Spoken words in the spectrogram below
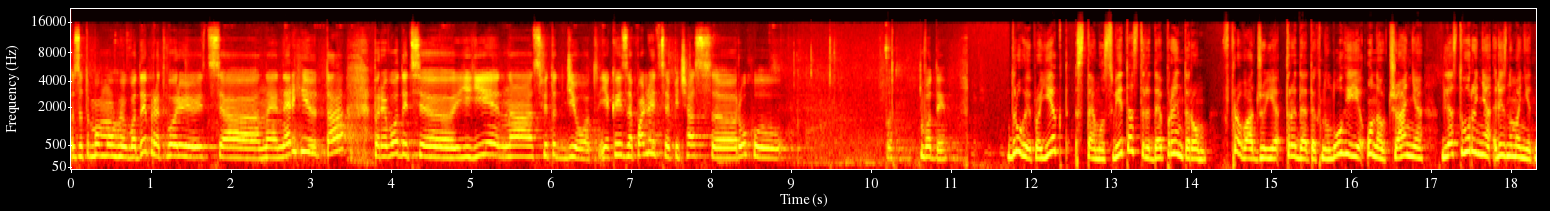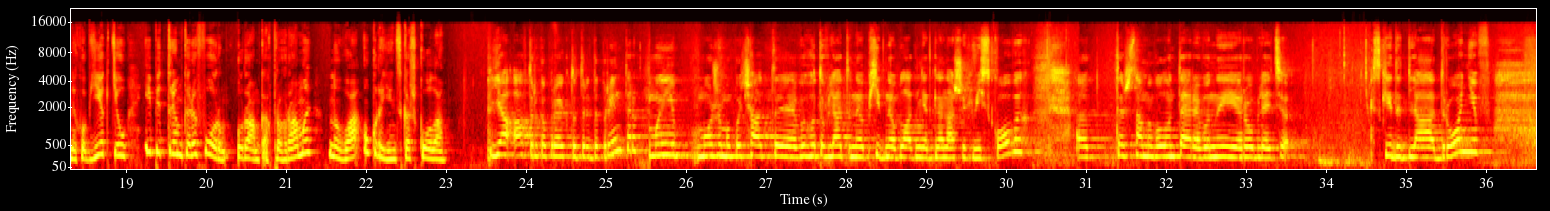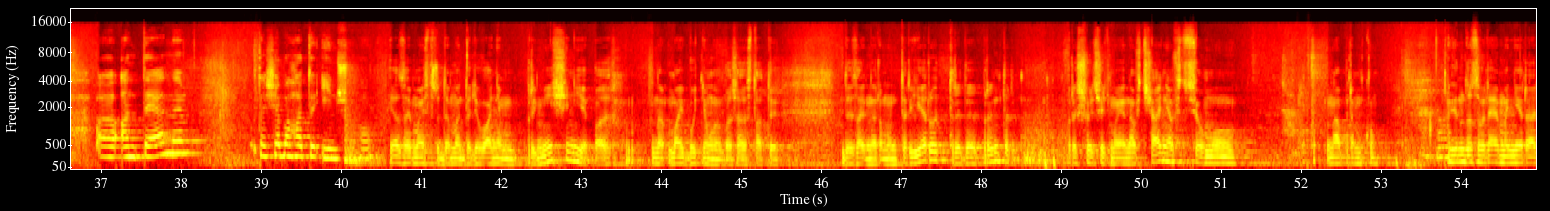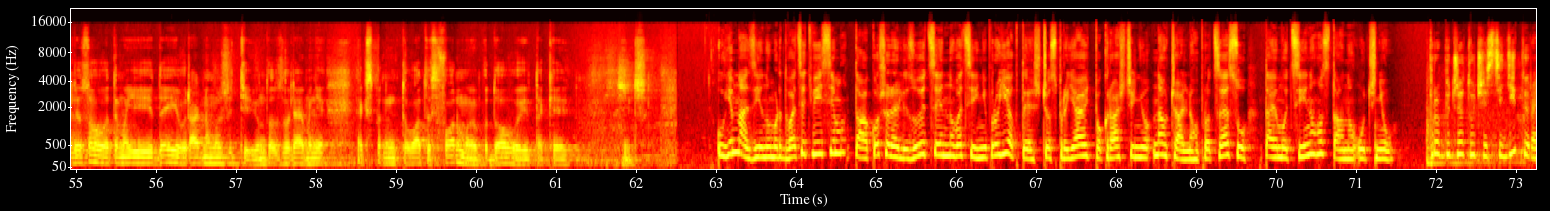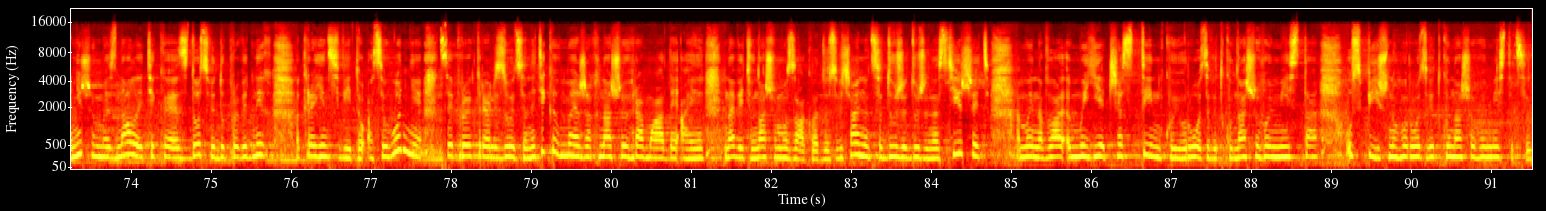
за допомогою води перетворюється на енергію та переводить її на світодіод, який запалюється під час руху води. Другий проєкт STEM освіта з 3D-принтером. В впроваджує 3D-технології у навчання для створення різноманітних об'єктів і підтримки реформ у рамках програми Нова українська школа. Я авторка проєкту 3D-принтер. Ми можемо почати виготовляти необхідне обладнання для наших військових. Е, Те ж саме волонтери вони роблять скиди для дронів, е, антени та ще багато іншого. Я займаюся 3D-моделюванням приміщень. Я на майбутньому бажаю стати дизайнером інтер'єру. 3D-принтер пришвидшить моє навчання в цьому напрямку. Він дозволяє мені реалізовувати мої ідеї в реальному житті. Він дозволяє мені експериментувати з формою, будовою і таке інше. У гімназії номер 28 також реалізуються інноваційні проєкти, що сприяють покращенню навчального процесу та емоційного стану учнів. Про бюджет участі діти раніше ми знали тільки з досвіду провідних країн світу. А сьогодні цей проект реалізується не тільки в межах нашої громади, а й навіть в нашому закладу. Звичайно, це дуже дуже нас тішить. Ми навла- ми є частинкою розвитку нашого міста, успішного розвитку нашого міста. Це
